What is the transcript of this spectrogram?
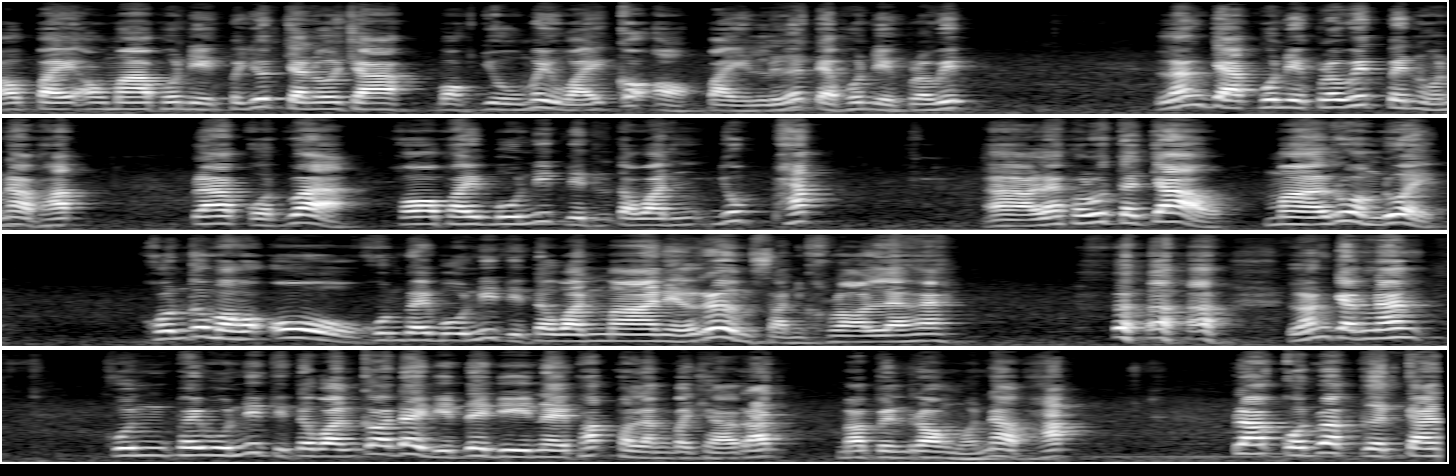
เอาไปเอามาพลเอกประยุทธ์จันโอชาบอกอยู่ไม่ไหวก็ออกไปเหลือแต่พลเอกประวิตยหลังจากพลเอกประวิตยเป็นหัวหน้าพรรคปรากฏว่าพอไพบูลนิติตะวันยุบพรรค และพระพุทธเจ้ามาร่วมด้วย คนก็มองว่าโอ้ คุณไพบูลนิติตะวันมาเนี่ยเริ่มสั่นคลอนแล้วฮะ หลังจากนั้น คุณไพบูลนิติตะวันก็ได้ดิบได้ดีในพักพลังประชารัฐมาเป็นรองหัวหน้าพัก ปรากฏว่าเกิดการ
